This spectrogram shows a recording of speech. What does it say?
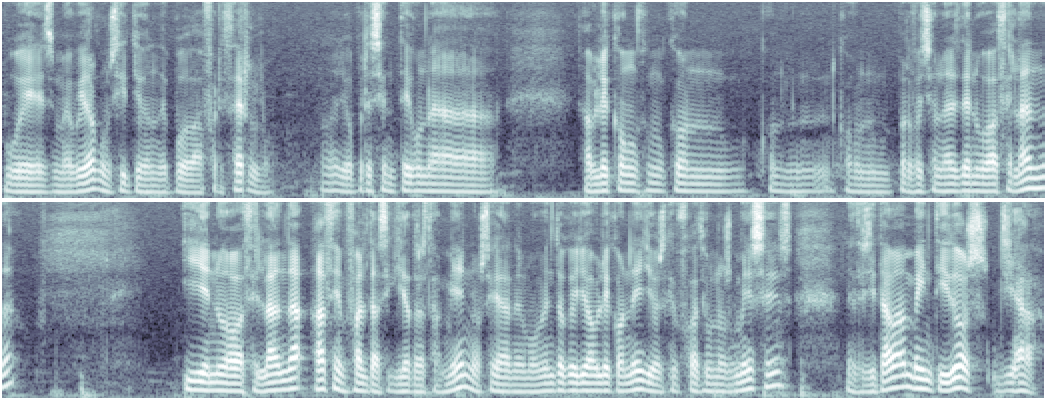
pues me voy a algún sitio donde pueda ofrecerlo. Yo presenté una... Hablé con, con, con profesionales de Nueva Zelanda, y en Nueva Zelanda hacen falta psiquiatras también. O sea, en el momento que yo hablé con ellos, que fue hace unos meses, necesitaban 22 ya.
